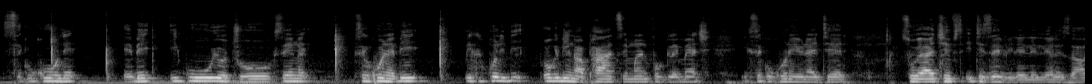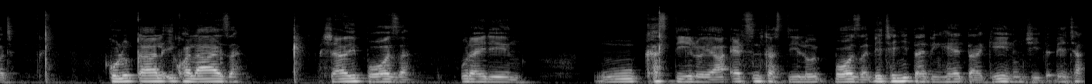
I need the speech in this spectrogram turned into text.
sekukhune ebe ikuyo joke senga sekukhune bi sekukhune bi okubi ngaphantsi man for kule match sekukhune united so ya chiefs it is evile le result koloqala equalizer shaya ibhoza uriding ngucastillo ya edson castillo ibhoza bethe enye i-diving header again umjita betha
